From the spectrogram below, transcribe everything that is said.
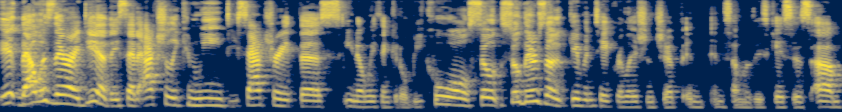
it that was their idea. They said, actually, can we desaturate this? You know, we think it'll be cool. So so there's a give and take relationship in in some of these cases. Um,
